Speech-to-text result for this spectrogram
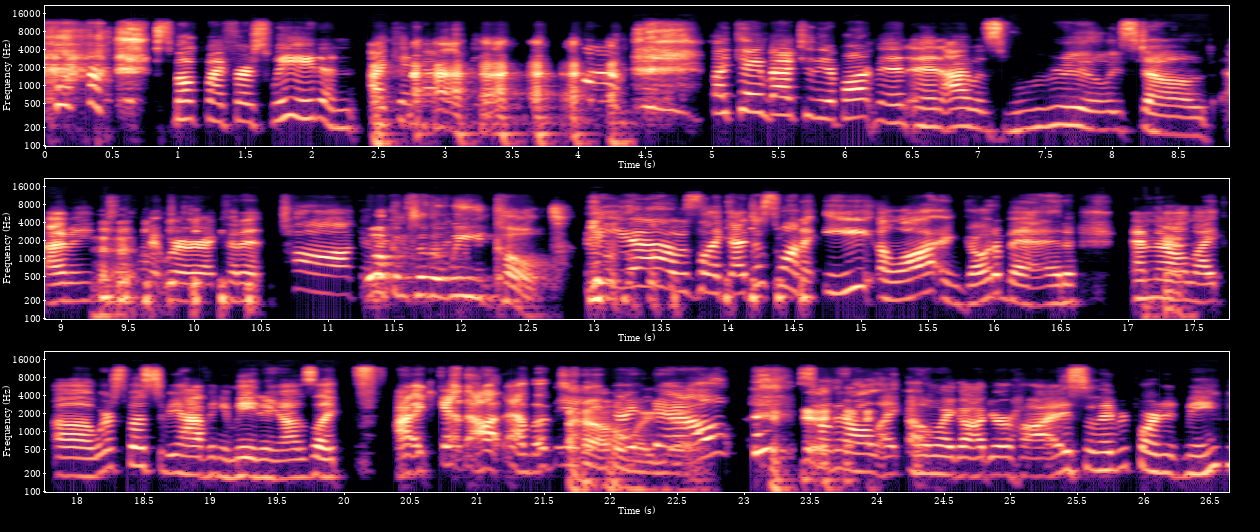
smoked my first weed, and I came back. To the, I came back to the apartment, and I was really stoned. I mean, to the point where I couldn't talk. Welcome to the weed cult. yeah, I was like, I just want to eat a lot and go to bed. And they're all like, uh, we're supposed to be having a meeting. I was like, I cannot have a meeting Oh right God. Now. so they're all like, oh my God, you're high. So they reported me.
